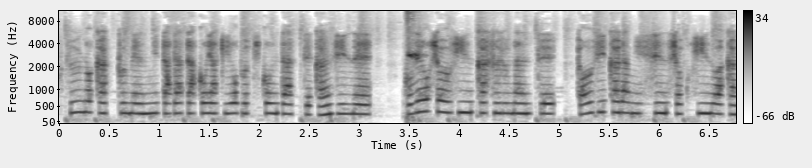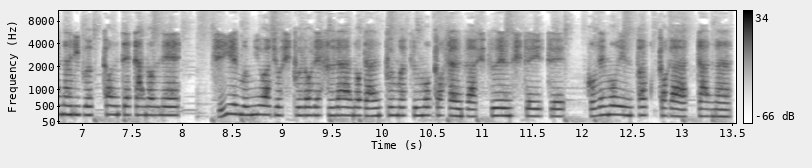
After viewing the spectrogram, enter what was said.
普通のカップ麺にただたこ焼きをぶち込んだって感じね。これを商品化するなんて、当時から日清食品はかなりぶっ飛んでたのね。CM には女子プロレスラーのダンプ松本さんが出演していて、これもインパクトがあったな。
